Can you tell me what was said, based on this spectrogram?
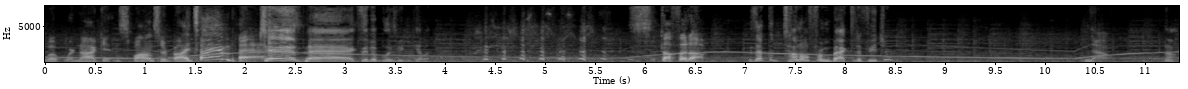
what we're not getting sponsored by Tampax. Tampax. If it believes we can kill it. Stuff it up. Is that the tunnel from Back to the Future? No, No. Okay.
